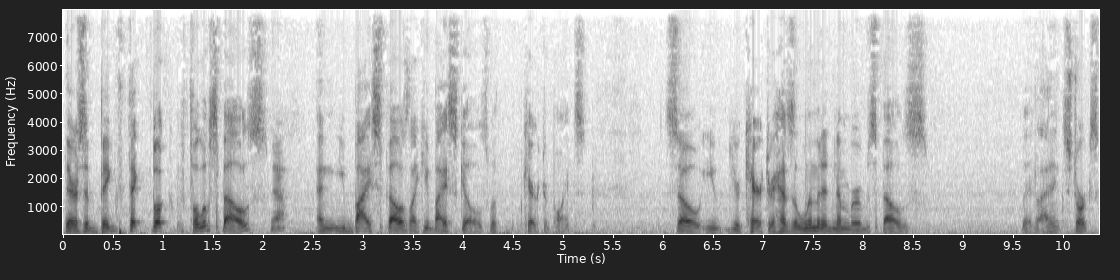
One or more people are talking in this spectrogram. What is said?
there's a big thick book full of spells. Yeah. And you buy spells like you buy skills with character points. So you your character has a limited number of spells. That I think Stork's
